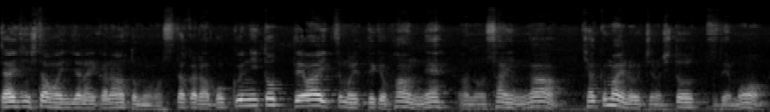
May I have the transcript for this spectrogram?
大事にした方がいいんじゃないかなと思います。だから僕にとってはいつも言ってるけどファンねあのサインが100枚のうちの1つでも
